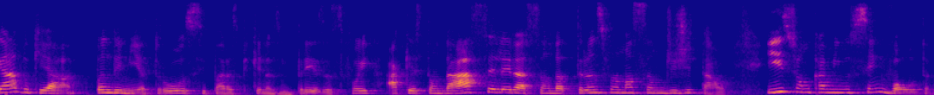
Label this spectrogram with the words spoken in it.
Legado que a pandemia trouxe para as pequenas empresas foi a questão da aceleração da transformação digital. Isso é um caminho sem volta,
